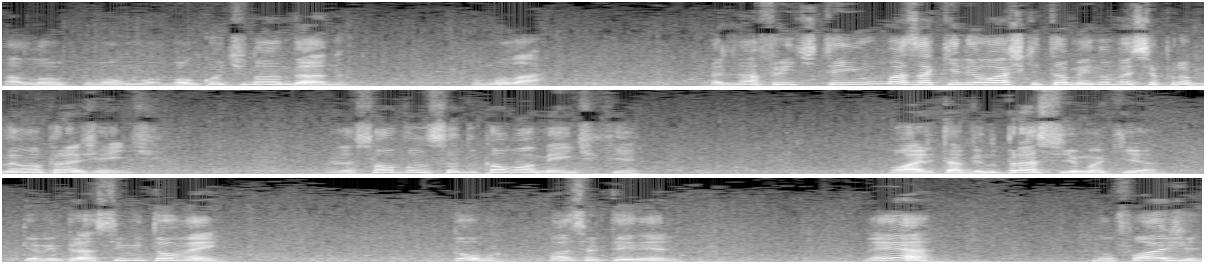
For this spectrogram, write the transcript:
Tá louco. Vamos, vamos continuar andando. Vamos lá. Ali na frente tem um, mas aquele eu acho que também não vai ser problema pra gente. É só avançando calmamente aqui. Olha, ele tá vindo pra cima aqui, ó. Quer vir pra cima? Então vem. Toma, quase acertei nele. Venha! Não foge?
